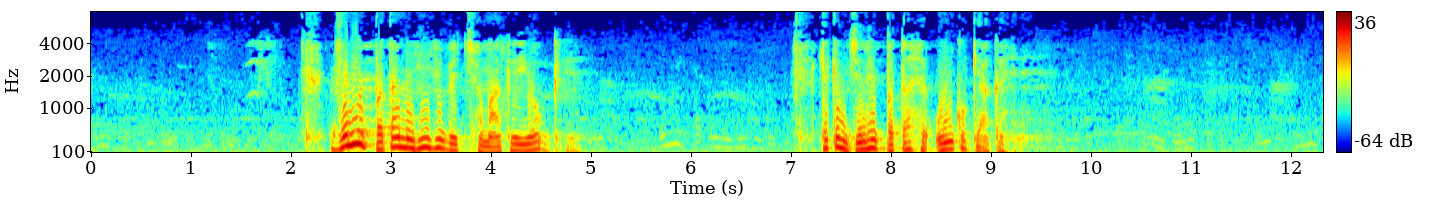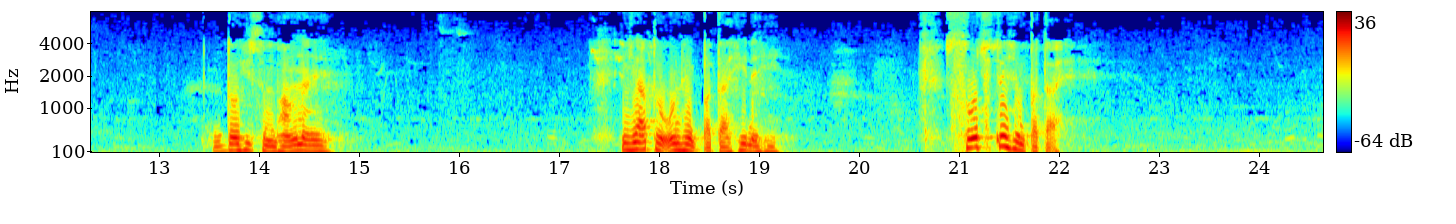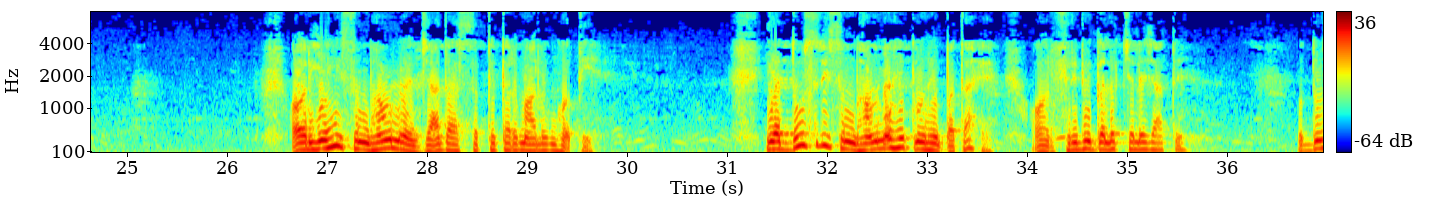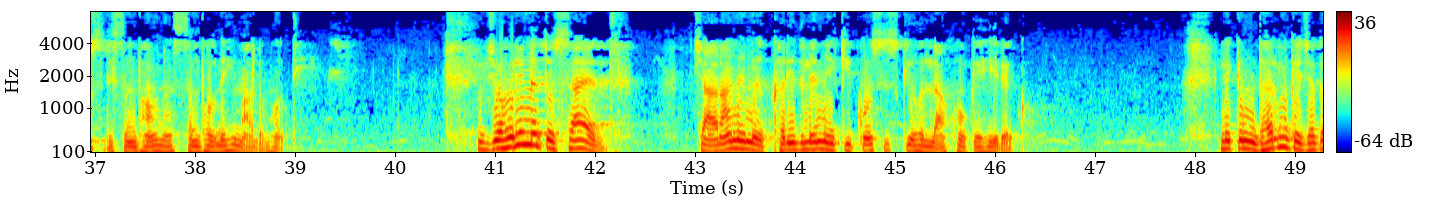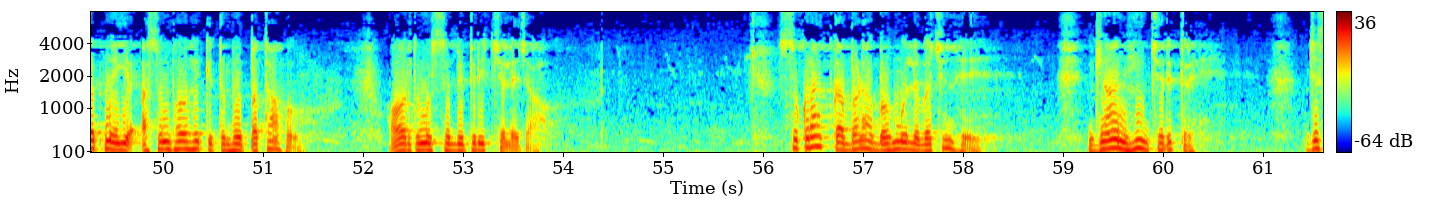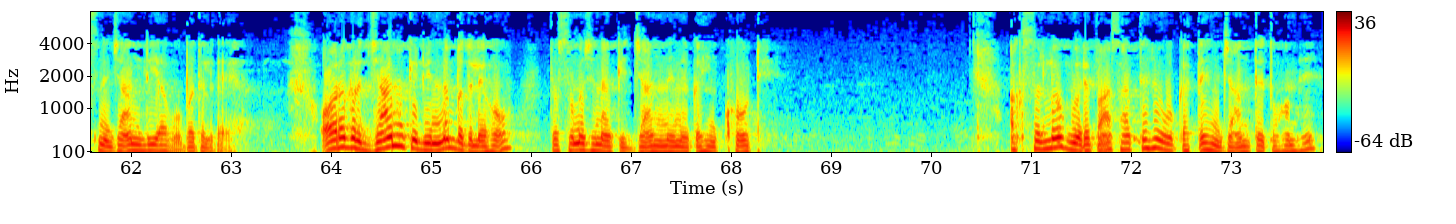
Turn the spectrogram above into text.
जिन्हें पता नहीं है, वे क्षमा के योग्य हैं। लेकिन जिन्हें पता है, उनको क्या कहें? दो ही संभावनाएँ या तो उन्हें पता ही नहीं सोचते हैं, पता है। और यही संभावना ज़्यादा सत्यतर मालूम होती है। या दूसरी संभावना है कि उन्हें पता है और फिर भी गलत चले जाते हैं। वो दूसरी संभावना संभव नहीं मालूम होती। जौहरी ने तो शायद चाराने में, खरीद लेने की कोशिश की हो लाखों के हीरे को। लेकिन धर्म के जगत में यह असंभव है कि तुम्हें पता हो और तुम उससे विपरीत चले जाओ। सुकरात का बड़ा बहुमूल्य वचन है, ज्ञान ही चरित्र है। जिसने जान लिया वो बदल गया। और अगर जान के भी न बदले हो तो समझना कि जानने में कहीं खोट है। अक्सर लोग मेरे पास आते हैं, वो कहते हैं, जानते तो हम हैं,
